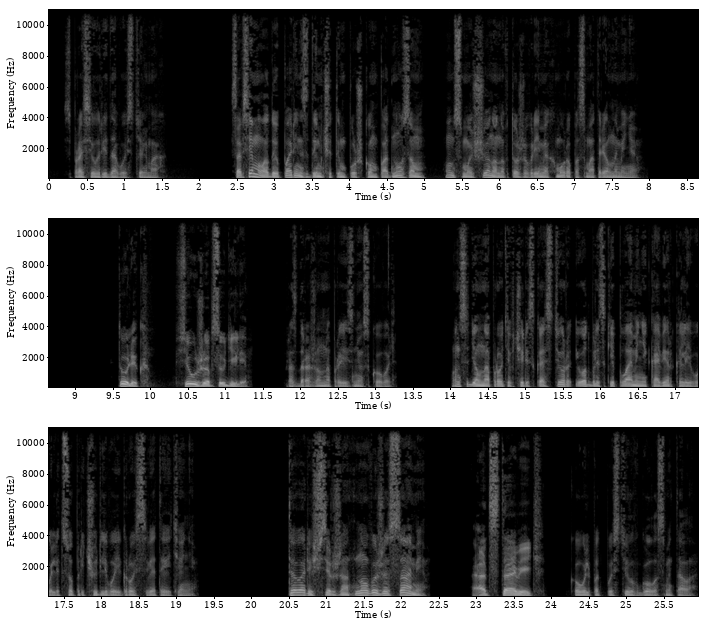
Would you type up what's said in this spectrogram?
— спросил рядовой стельмах. Совсем молодой парень с дымчатым пушком под носом, он смущенно, но в то же время хмуро посмотрел на меня. «Толик, все уже обсудили», — раздраженно произнес Коваль. Он сидел напротив через костер, и отблески пламени коверкали его лицо причудливой игрой света и тени. «Товарищ сержант, но вы же сами...» «Отставить!» — Коваль подпустил в голос металла.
